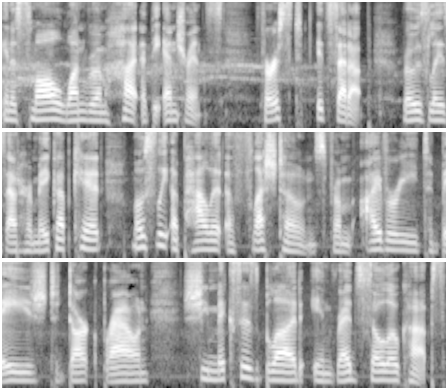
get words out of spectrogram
in a small one-room hut at the entrance. First, it's set up. Rose lays out her makeup kit, mostly a palette of flesh tones from ivory to beige to dark brown. She mixes blood in red solo cups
